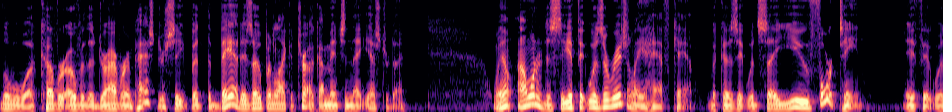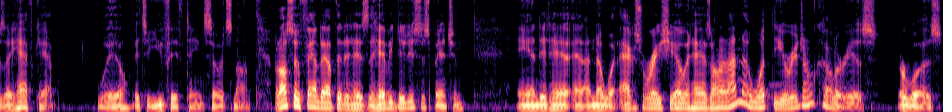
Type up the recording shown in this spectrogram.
little uh, cover over the driver and passenger seat, but the bed is open like a truck. I mentioned that yesterday. Well, I wanted to see if it was originally a half cab because it would say U14 if it was a half cab. Well, it's a U15, so it's not. But also found out that it has the heavy duty suspension and it ha- and I know what axle ratio it has on it. I know what the original color is or was.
